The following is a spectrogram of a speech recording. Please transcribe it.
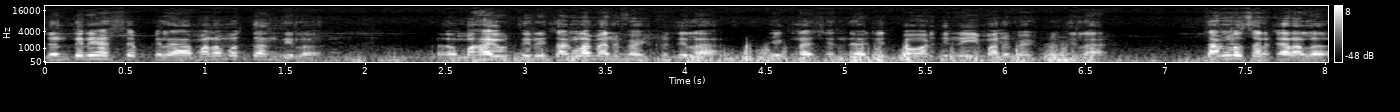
जनतेने ॲक्सेप्ट केल्या. आम्हाला मतदान दिलं. महायुतीने चांगला मॅन्युफॅक्चर दिला. एकनाथ शिंदे अजित पवारजींनीही मॅनिफेस्टो दिला. चांगलं सरकार आलं.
